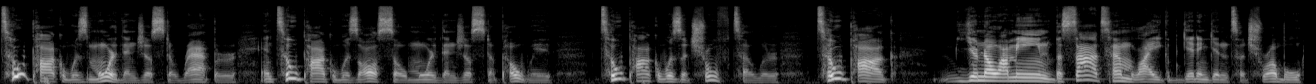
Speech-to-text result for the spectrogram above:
Tupac was more than just a rapper, and Tupac was also more than just a poet. Tupac was a truth teller. Tupac, you know, I mean, besides him, like, getting into trouble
